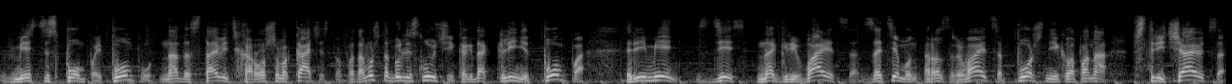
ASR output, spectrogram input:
вместе с помпой. Помпу надо ставить хорошего качества, потому что были случаи, когда клинит помпа, ремень здесь нагревается, затем он разрывается, поршни и клапана встречаются,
